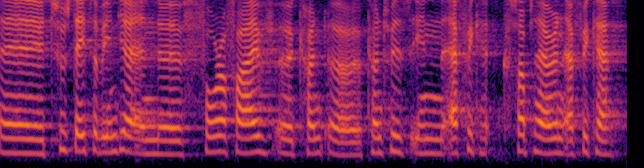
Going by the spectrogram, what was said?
Uh, two states of India and four or five countries in Africa, sub-Saharan Africa.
